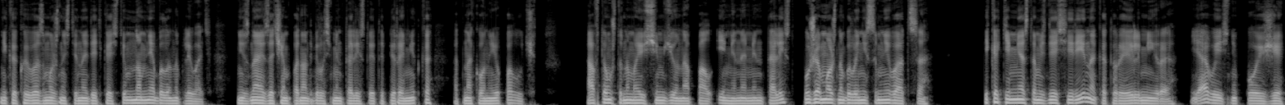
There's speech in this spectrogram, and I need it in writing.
никакой возможности надеть костюм, но мне было наплевать. Не знаю, зачем понадобилась менталисту эта пирамидка, однако он ее получит. А в том, что на мою семью напал именно менталист, уже можно было не сомневаться. И каким местом здесь Ирина, которая Эльмира, я выясню позже.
